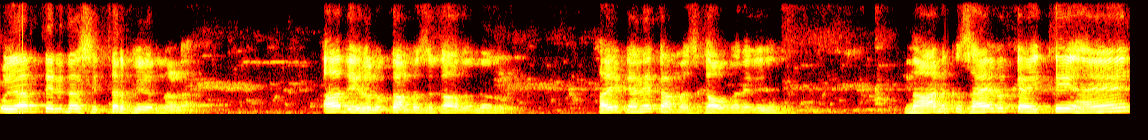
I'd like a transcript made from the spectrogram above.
ਉਹ ਯਾਰ ਤੇਰੇ ਤਾਂ ਸਿੱਤਰ ਫੇਰਨ ਵਾਲਾ। ਆਹ ਦੇਖ ਲਓ ਕੰਮ ਸਿਖਾ ਦੋ ਇਹਨਾਂ ਨੂੰ। ਹਜੇ ਕਹਿੰਦੇ ਕੰਮ ਸਿਖਾਓ ਕਹਿੰਦੇ ਕਿਸੇ ਨੂੰ। ਨਾਨਕ ਸਾਹਿਬ ਕਹਤੇ ਹੈ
